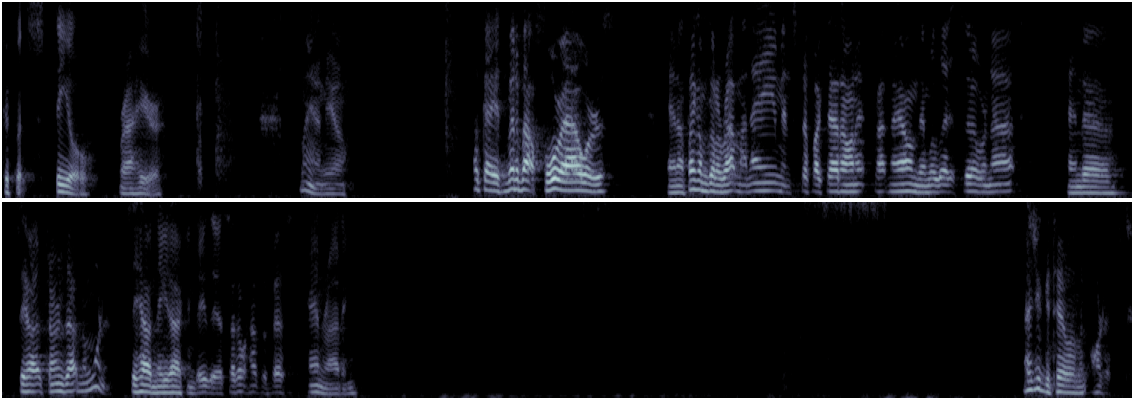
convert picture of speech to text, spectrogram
Could put steel right here. Man, yeah. Okay, it's been about four hours, and I think I'm gonna write my name and stuff like that on it right now, and then we'll let it sit overnight and uh, see how it turns out in the morning. See how neat I can do this. I don't have the best handwriting. As you can tell, I'm an artist.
